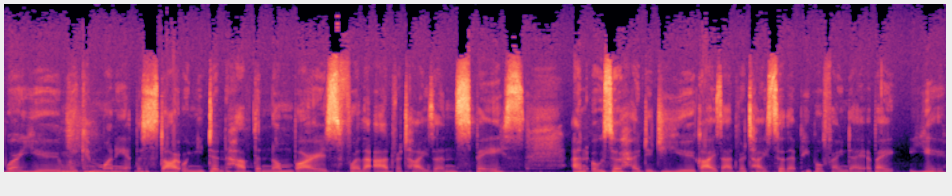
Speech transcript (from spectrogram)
were you making money at the start when you didn't have the numbers for the advertising space? And also, how did you guys advertise so that people found out about you?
